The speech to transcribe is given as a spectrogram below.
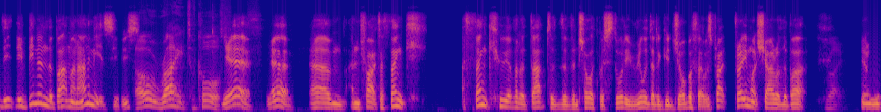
they? Have been in the Batman animated series. Oh, right, of course. Yeah, yes. yeah. Um, in fact, I think I think whoever adapted the ventriloquist story really did a good job of it. It was pretty much Shadow the Bat. Right you know,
